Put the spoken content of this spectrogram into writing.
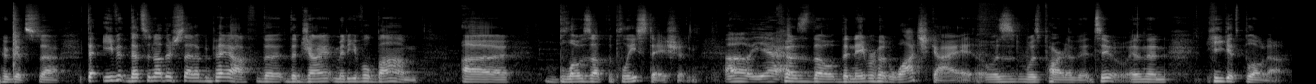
who gets uh, that. Even that's another setup and payoff. The the giant medieval bomb uh, blows up the police station Oh yeah. because the the neighborhood watch guy was was part of it too, and then he gets blown up.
